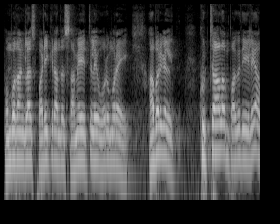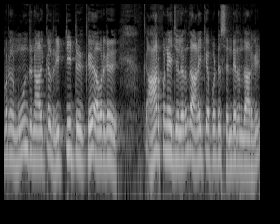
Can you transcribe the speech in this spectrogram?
ஒன்பதாம் கிளாஸ் படிக்கிற அந்த சமயத்திலே ஒரு முறை அவர்கள் குற்றாலம் பகுதியிலே அவர்கள் மூன்று நாட்கள் ரிட்டீட்டிற்கு அவர்கள் ஆர்ஃபனேஜிலிருந்து அழைக்கப்பட்டு சென்றிருந்தார்கள்.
